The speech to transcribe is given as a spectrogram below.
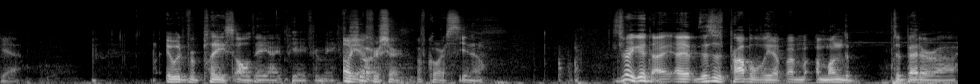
yeah. It would replace all day IPA for me. oh yeah, for sure, of course. You know. It's very good. I, I this is probably a, among the the better uh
